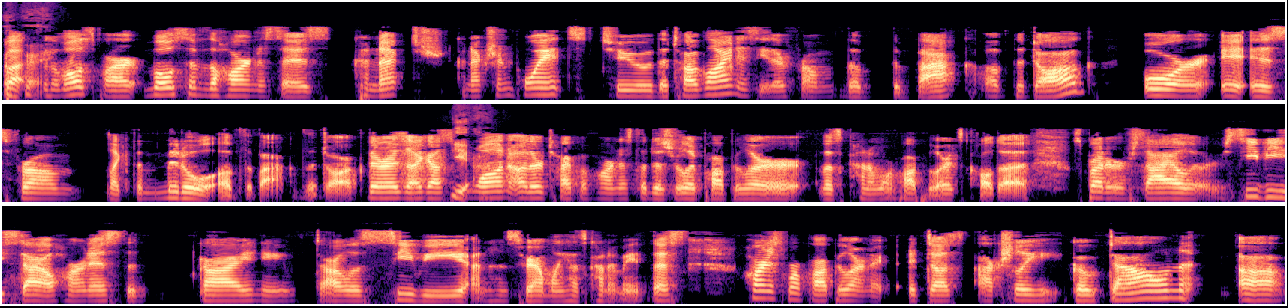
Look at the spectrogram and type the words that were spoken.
But okay. for the most part, most of the harnesses connect, connection points to the tug line is either from the, the back of the dog or it is from like the middle of the back of the dog. There is, I guess, yeah. one other type of harness that is really popular. That's kind of more popular. It's called a spreader style or Seavey style harness. The guy named Dallas Seavey and his family has kind of made this harness more popular, and it, it does actually go down. Um,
